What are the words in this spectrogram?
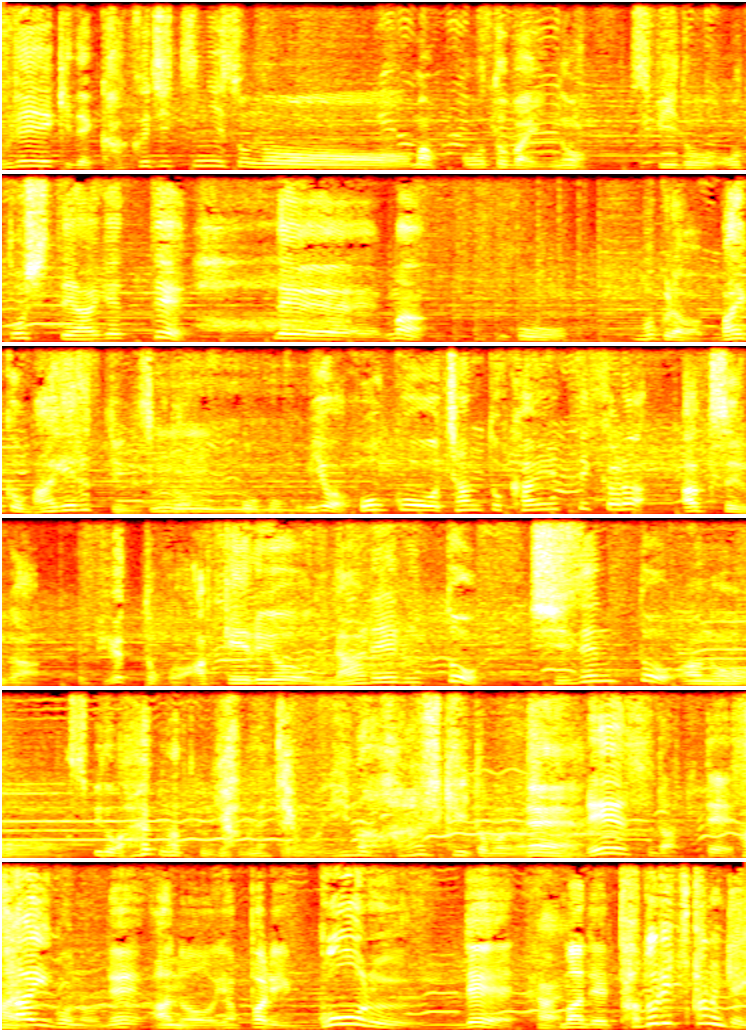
ブレーキで確実にそのまあオートバイのスピードを落としてあげてでまあこう僕らはバイクを曲げるっていうんですけど、要は方向をちゃんと変えてからアクセルがビュッとこう開けるようになれると自然とあのスピードが速くなってくるんですよね。でも今話聞いて思いました。けど、え。えレースだって最後のね、あのやっぱりゴールで、はい。までたどり着かなきゃい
